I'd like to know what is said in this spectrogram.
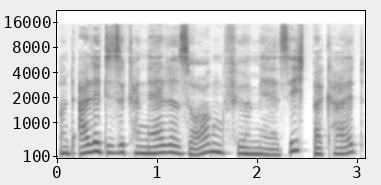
Und alle diese Kanäle sorgen für mehr Sichtbarkeit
